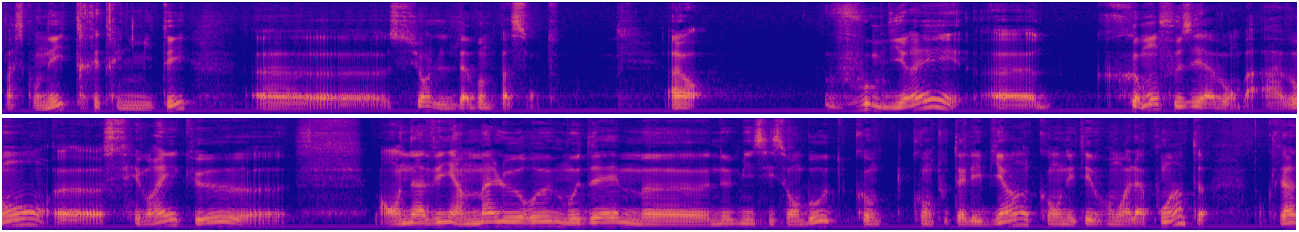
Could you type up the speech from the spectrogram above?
parce qu'on est très très limité sur la bande passante. Alors, vous me direz comment on faisait avant Avant, c'est vrai que on avait un malheureux modem 9600 baud quand, tout allait bien, quand on était vraiment à la pointe. Donc là,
